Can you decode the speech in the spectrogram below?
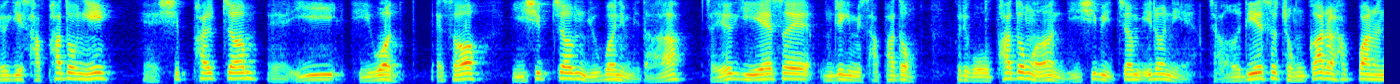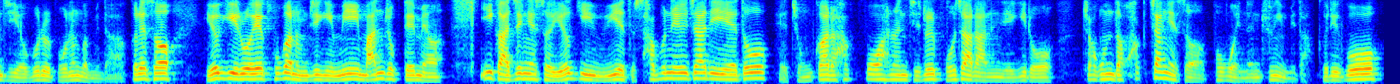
여기 4파동이 18.22원에서 20.6원입니다. 자, 여기에서의 움직임이 4파동, 그리고 5파동은 22.1원이에요. 자, 어디에서 종가를 확보하는지 여부를 보는 겁니다. 그래서 여기로의 구간 움직임이 만족되면 이 과정에서 여기 위에도 4분의 1 자리에도 종가를 확보하는지를 보자라는 얘기로 조금 더 확장해서 보고 있는 중입니다. 그리고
